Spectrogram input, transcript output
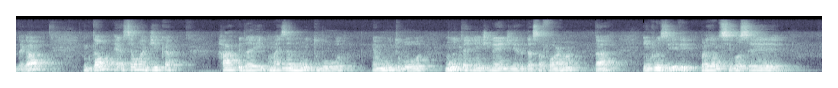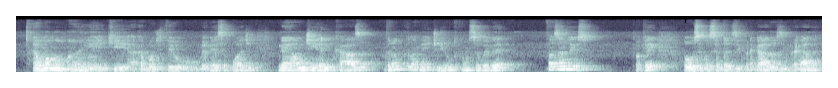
Legal? Então, essa é uma dica rápida aí, mas é muito boa. É muito boa. Muita gente ganha dinheiro dessa forma, tá? Inclusive, por exemplo, se você é uma mamãe aí que acabou de ter o bebê, você pode ganhar um dinheiro em casa, tranquilamente, junto com o seu bebê, fazendo isso, ok? Ou se você está desempregado ou desempregada,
